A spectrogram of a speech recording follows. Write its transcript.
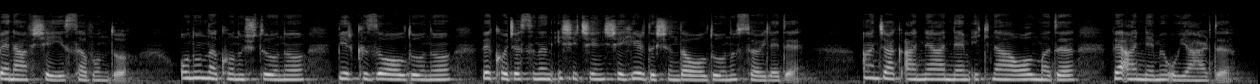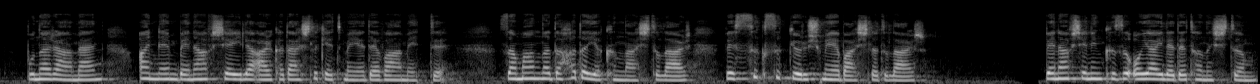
Benafşe'yi savundu. Onunla konuştuğunu, bir kızı olduğunu ve kocasının iş için şehir dışında olduğunu söyledi. Ancak anneannem ikna olmadı ve annemi uyardı. Buna rağmen annem Benafşe ile arkadaşlık etmeye devam etti. Zamanla daha da yakınlaştılar ve sık sık görüşmeye başladılar. Benafşe'nin kızı Oya ile de tanıştım.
